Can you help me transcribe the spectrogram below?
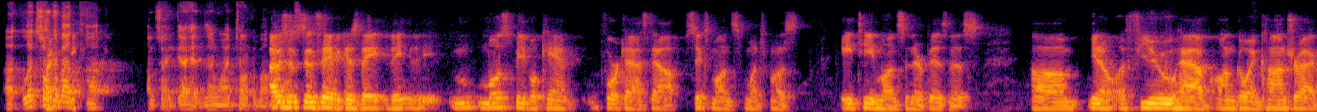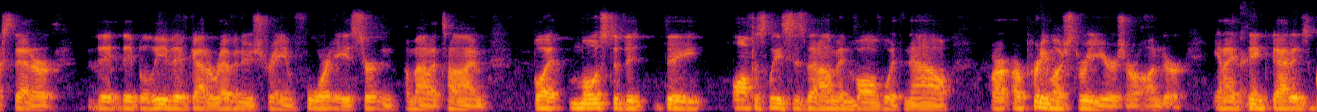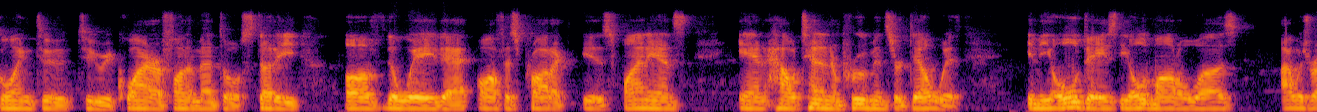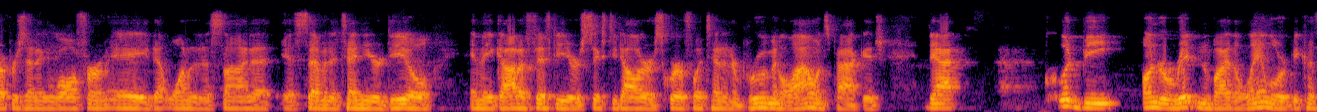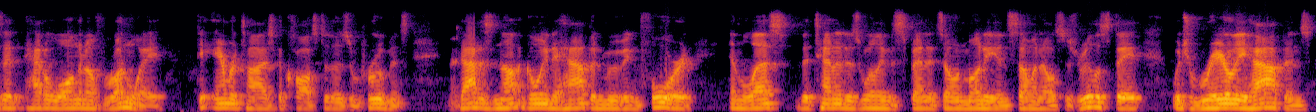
Uh, let's talk about, uh, I'm sorry, go ahead. Then I want to talk about. I was just going to say, because they, they, they, most people can't forecast out six months, much less 18 months in their business. Um, you know, a few have ongoing contracts that are, they, they believe they've got a revenue stream for a certain amount of time. But most of the, the office leases that I'm involved with now are, are pretty much three years or under. And I think that is going to, to require a fundamental study of the way that office product is financed and how tenant improvements are dealt with. In the old days, the old model was I was representing law firm A that wanted to sign a, a seven to 10 year deal and they got a 50 or 60 dollar a square foot tenant improvement allowance package that could be underwritten by the landlord because it had a long enough runway to amortize the cost of those improvements. Right. That is not going to happen moving forward unless the tenant is willing to spend its own money in someone else's real estate, which rarely happens.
